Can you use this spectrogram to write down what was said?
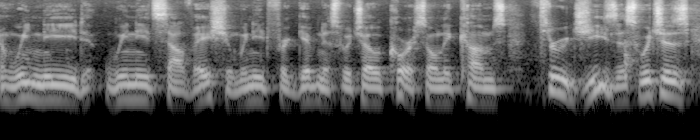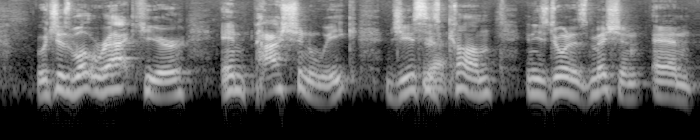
and we need we need salvation. We need forgiveness, which of course only comes through Jesus, which is which is what we're at here in Passion Week. Jesus yeah. has come and he's doing his mission. And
